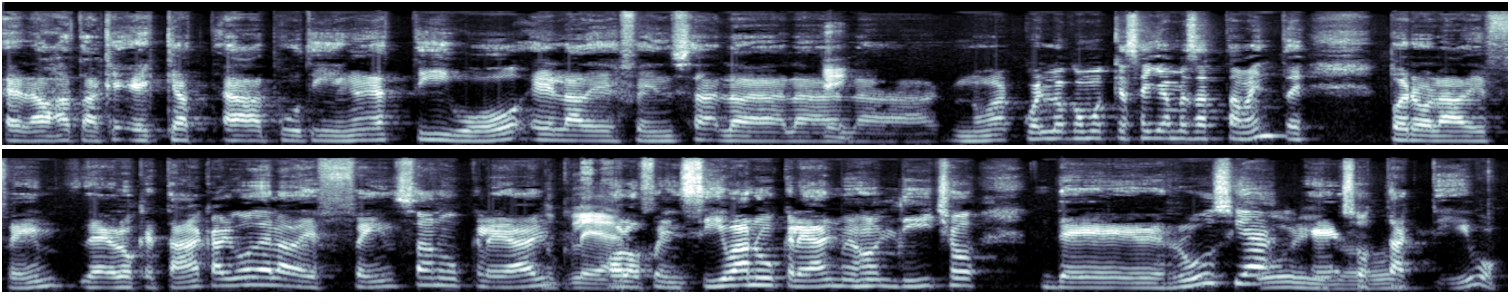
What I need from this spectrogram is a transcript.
eh, Los ataques es que a, Putin activó en la defensa, la, la- Sí. la- no me acuerdo cómo es que se llama exactamente, pero la defensa, de los que están a cargo de la defensa nuclear, Nuclear. o la ofensiva nuclear, mejor dicho, de Rusia, Uy, eso no. está activo.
